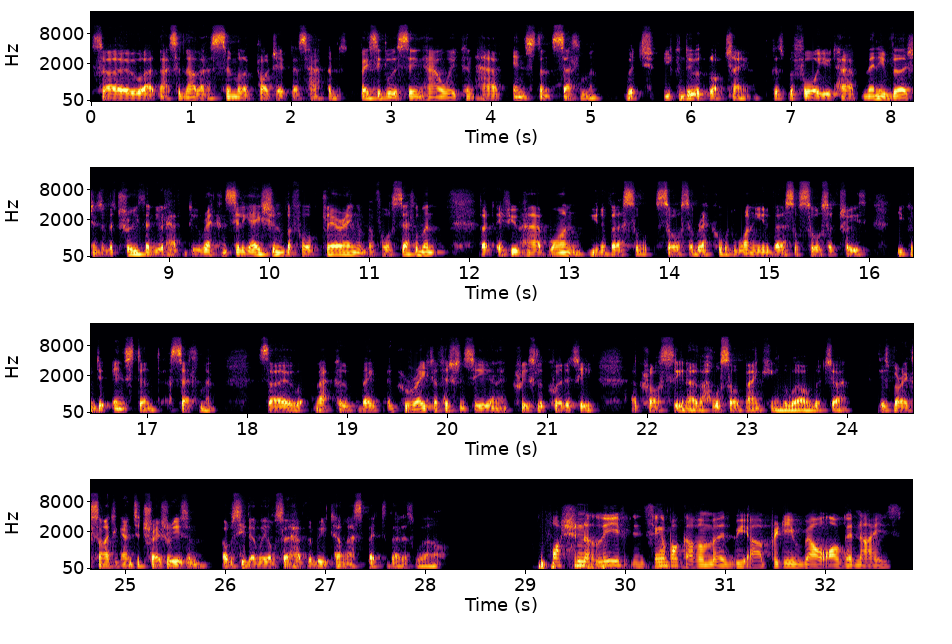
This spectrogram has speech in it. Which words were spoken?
So uh, that's another similar project that's happened. Basically, we're seeing how we can have instant settlement which you can do with blockchain because before you'd have many versions of the truth and you'd have to do reconciliation before clearing and before settlement. But if you have one universal source of record, one universal source of truth, you can do instant settlement. So that could make a great efficiency and increase liquidity across you know the wholesale banking in the world, which uh, is very exciting, and to treasuries. And obviously, then we also have the retail aspect of that as well. Fortunately, in Singapore government, we are pretty well organized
